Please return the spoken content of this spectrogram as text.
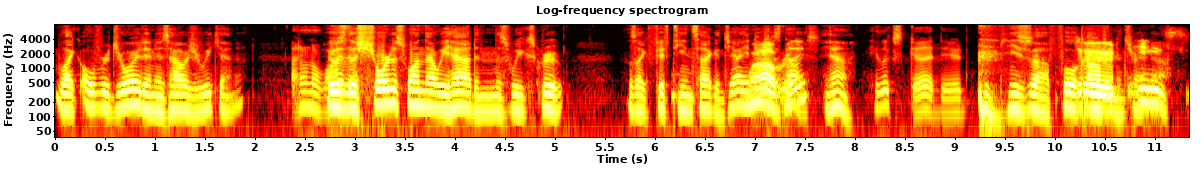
like overjoyed in his How Was Your Weekend. I don't know why. It was the shortest one that we had in this week's group. It was like 15 seconds. Yeah, he knew Wow, was really? nice. Yeah, he looks good, dude. he's uh, full of Dude, confidence right now. he's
